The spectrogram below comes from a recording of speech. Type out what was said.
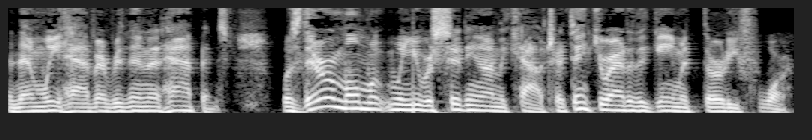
and then we have everything that happens. Was there a moment when you were sitting on the couch? I think you're out of the game at 34.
